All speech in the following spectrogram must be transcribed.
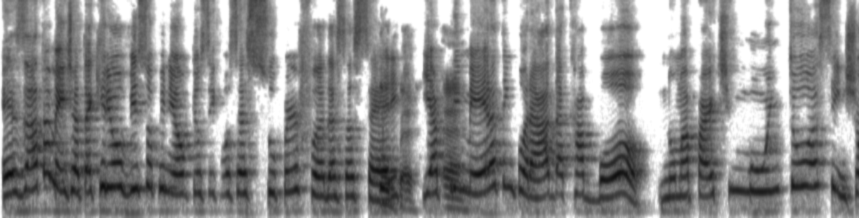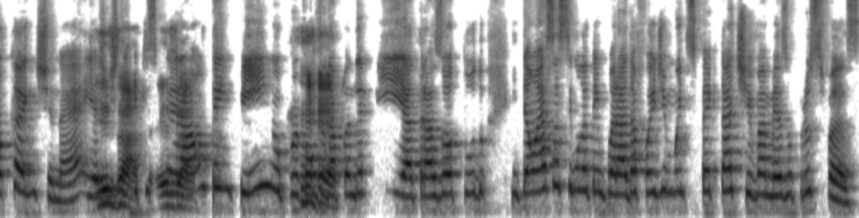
Exatamente, eu até queria ouvir sua opinião, porque eu sei que você é super fã dessa série. Super, e a é. primeira temporada acabou numa parte muito, assim, chocante, né? E a gente exato, teve que esperar exato. um tempinho por conta da pandemia, atrasou tudo. Então, essa segunda temporada foi de muita expectativa mesmo para os fãs.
